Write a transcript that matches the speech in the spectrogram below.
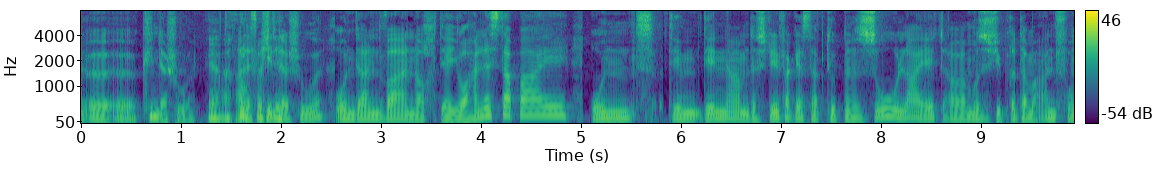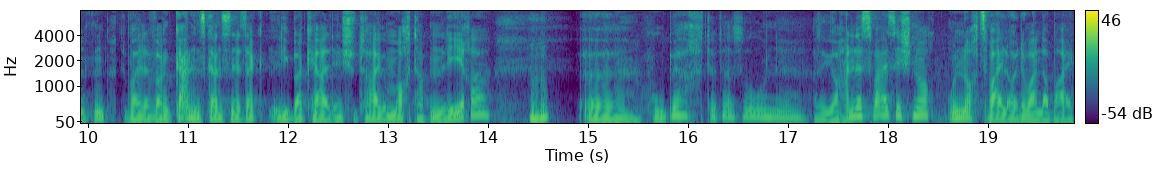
Äh, äh, Kinderschuhe. Ja, Alles Kinderschuhe. Und dann war noch der Johannes dabei und dem, den Namen, dass ich den vergessen habe, tut mir so leid, aber muss ich die Britta mal anfunken, weil der war ein ganz, ganz netter, lieber Kerl, den ich total gemocht habe. Ein Lehrer. Mhm äh, Hubert oder so. Ne? Also Johannes weiß ich noch und noch zwei Leute waren dabei.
